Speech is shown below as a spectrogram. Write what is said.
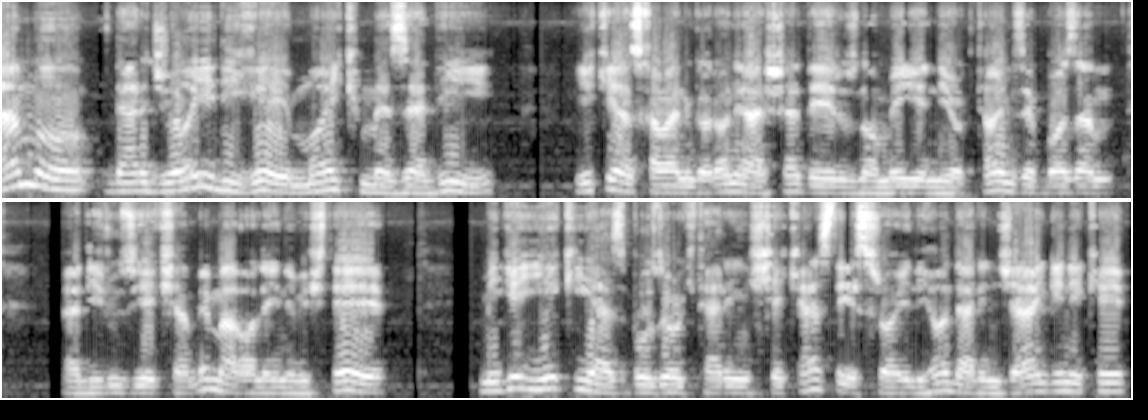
اما در جای دیگه مایک مزدی یکی از خبرنگاران ارشد روزنامه نیویورک تایمز بازم دیروز یک شنبه مقاله نوشته میگه یکی از بزرگترین شکست اسرائیلی ها در این جنگ اینه که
